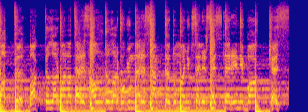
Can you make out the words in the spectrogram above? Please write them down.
battı. Baktılar bana ters aldılar bugünleri semtte duman yükselir seslerini bak kes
